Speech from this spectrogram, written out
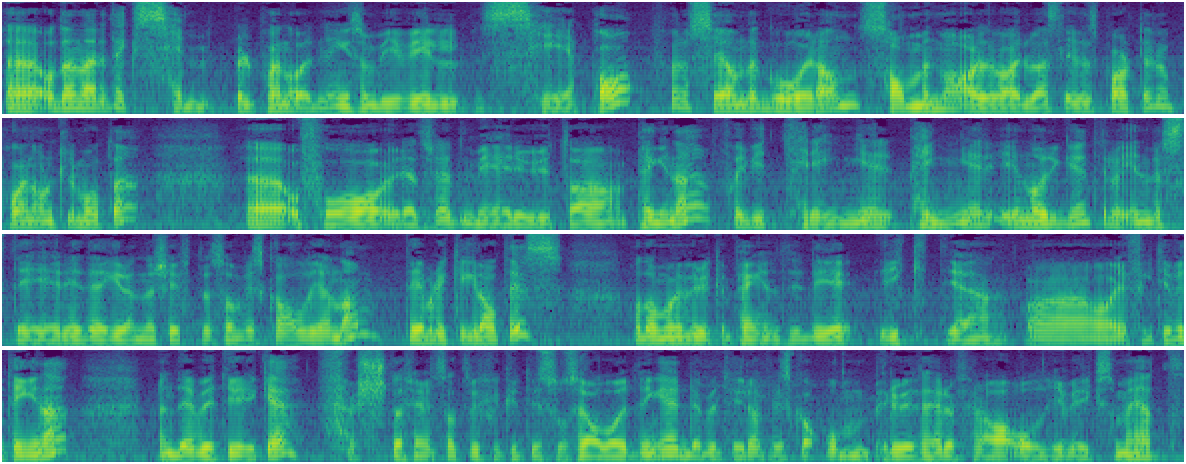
og den er et eksempel på en ordning som vi vil se på, for å se om det går an, sammen med arbeidslivets parter, og på en ordentlig måte, og få rett og slett mer ut av pengene. For vi trenger penger i Norge til å investere i det grønne skiftet som vi skal gjennom. Det blir ikke gratis, og da må vi bruke pengene til de riktige og effektive tingene. Men det betyr ikke først og fremst at vi skal kutte i sosiale ordninger. Det betyr at vi skal omprioritere fra oljevirksomhet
